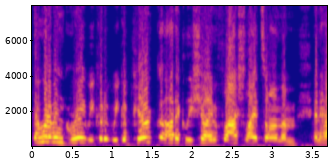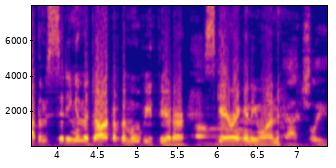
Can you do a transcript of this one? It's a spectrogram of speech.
that would have been great. We could we could periodically shine flashlights on them and have them sitting in the dark of the movie theater, oh, scaring Oh, anyone. Actually,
